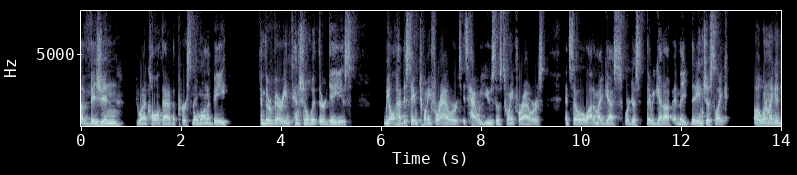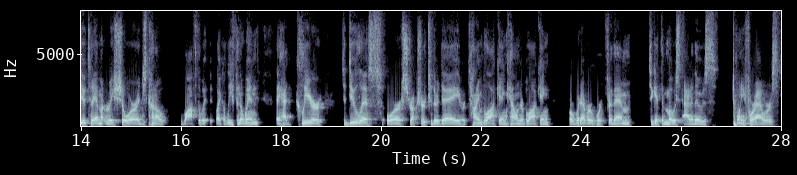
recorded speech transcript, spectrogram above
a vision, if you want to call it that, of the person they want to be. And they're very intentional with their days. We all have the same 24 hours. It's how we use those 24 hours. And so a lot of my guests were just they would get up and they they didn't just like, oh, what am I going to do today? I'm not really sure. I just kind of waft the, like a leaf in the wind. They had clear to do lists or structure to their day or time blocking, calendar blocking, or whatever worked for them to get the most out of those 24 hours.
